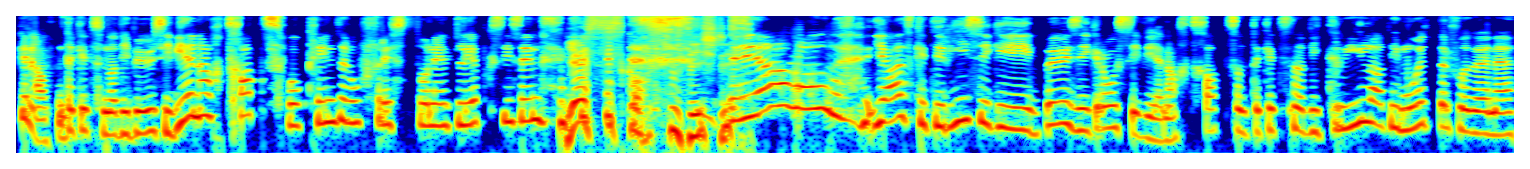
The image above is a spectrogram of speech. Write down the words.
Genau, und dann gibt es noch die böse Weihnachtskatze, die, die Kinder auffrisst, die nicht lieb waren. Yes, Gott, was ist das? Jawohl, ja, es gibt die riesige, böse, grosse Weihnachtskatze und dann gibt es noch die Grilla, die Mutter von den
